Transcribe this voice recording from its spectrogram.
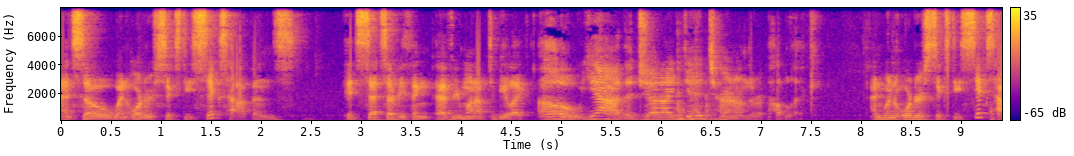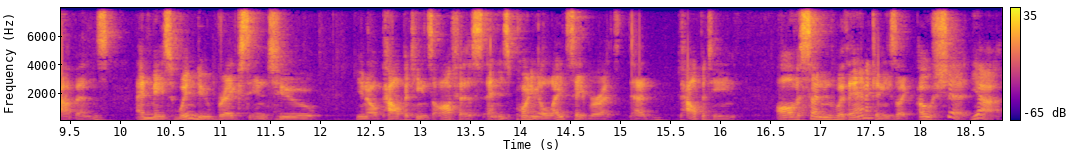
And so when order 66 happens it sets everything everyone up to be like oh yeah the jedi did turn on the republic and when Order 66 happens and Mace Windu breaks into, you know, Palpatine's office and he's pointing a lightsaber at, at Palpatine, all of a sudden with Anakin, he's like, oh shit, yeah.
